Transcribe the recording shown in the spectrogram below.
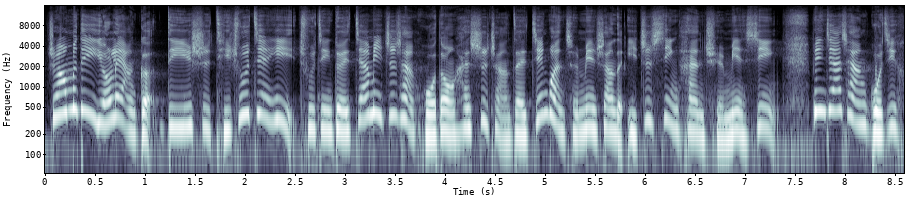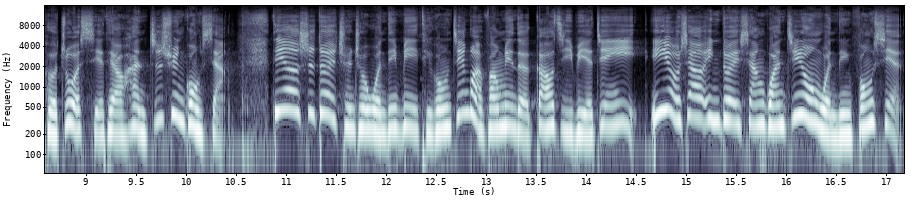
主要目的有两个：第一是提出建议，促进对加密资产活动和市场在监管层面上的一致性和全面性，并加强国际合作、协调和资讯共享；第二是对全球稳定币提供监管方面的高级别建议，以有效应对相关金融稳定风险。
